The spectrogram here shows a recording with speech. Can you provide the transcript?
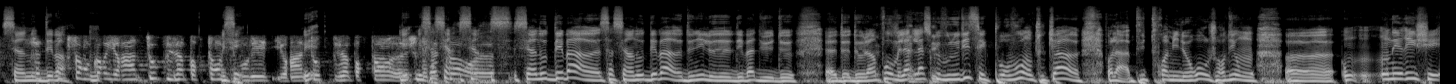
C'est un autre débat. 7% encore, il y aura un taux plus important, si vous voulez. Il y aura un mais- taux plus important. euh, Mais, mais ça, c'est un, d'accord, c'est un- euh, c'est un autre débat. euh, Ça, c'est un autre débat, Denis, le débat du, de, de, de l'impôt. Mais là, là, ce que vous nous dites, c'est que pour vous, en tout cas, voilà, à plus de 3 000 euros, aujourd'hui, on, euh, on, on est riche. Et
